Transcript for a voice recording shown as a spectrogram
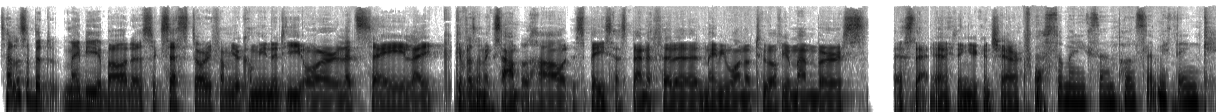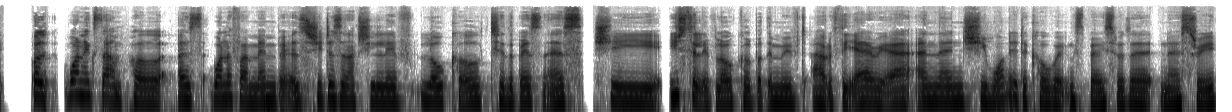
Tell us a bit maybe about a success story from your community, or let's say, like, give us an example how the space has benefited maybe one or two of your members. Is there anything you can share? So many examples. Let me think. Well, one example as one of our members, she doesn't actually live local to the business. She used to live local, but they moved out of the area and then she wanted a co working space with a nursery.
